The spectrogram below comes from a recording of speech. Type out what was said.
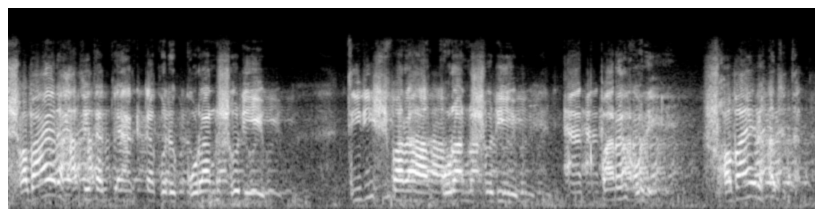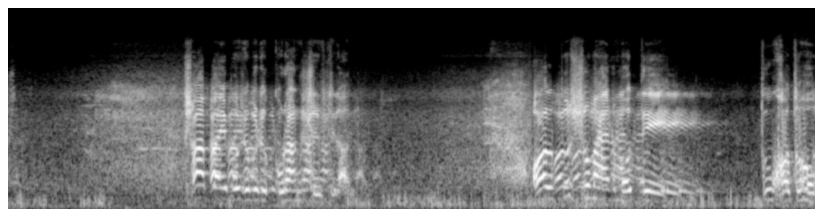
সবাইয়ের হাতে থাকতে একটা করে কোরআন শরীফ। তিরিশ পারা কোরআন শরীফ এক পারা করে সবাইয়ের হাতে থাকতে সবাই বসে বসে কোরআন শরীফ তিলাবাত অল্প সময়ের মধ্যে দু খতম,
